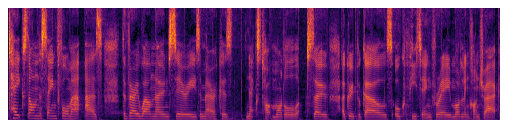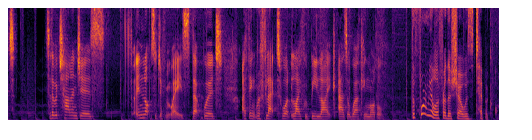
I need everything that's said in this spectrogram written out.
takes on the same format as the very well-known series America's Next Top Model. So a group of girls all competing for a modeling contract. So there were challenges in lots of different ways that would, I think, reflect what life would be like as a working model. The formula for the show was typical.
